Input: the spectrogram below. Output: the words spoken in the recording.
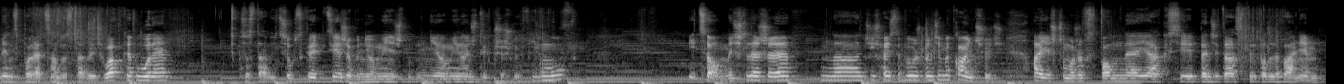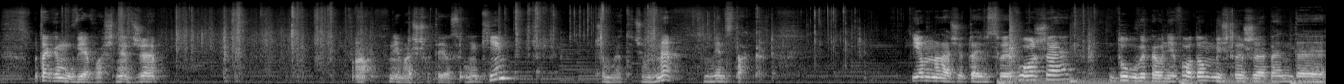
więc polecam zostawić łapkę w górę, zostawić subskrypcję, żeby nie ominąć, nie ominąć tych przyszłych filmów. I co? Myślę, że na dzisiaj sobie już będziemy kończyć. A jeszcze może wspomnę, jak będzie teraz z tym podlewaniem. No tak jak mówię właśnie, że... O, nie ma jeszcze tej osłonki. Czemu ja to ciągnę? Więc tak. Ją na razie tutaj sobie włożę. Dół wypełnię wodą. Myślę, że będę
